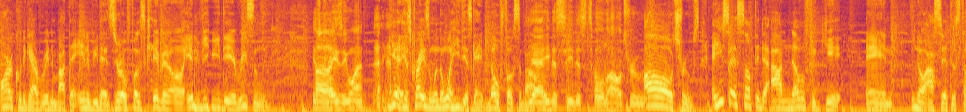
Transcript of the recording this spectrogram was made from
article that got written about that interview, that zero fucks given uh, interview he did recently. his Uh, crazy one. yeah, his crazy one, the one he just gave no fucks about. yeah, he just he just told all truths. All truths. And he said something that I'll never forget. And you know, I said this to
